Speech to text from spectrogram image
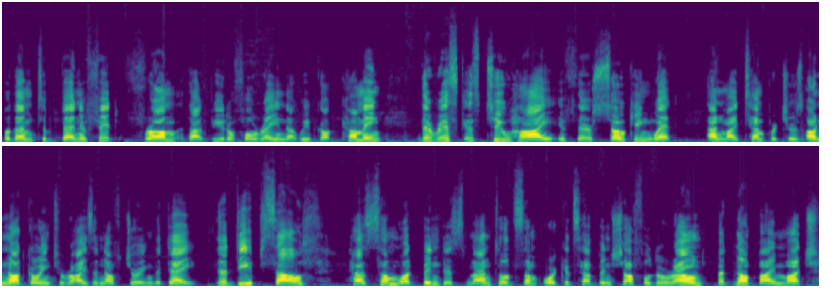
for them to benefit from that beautiful rain that we've got coming. The risk is too high if they're soaking wet and my temperatures are not going to rise enough during the day. The deep south has somewhat been dismantled. Some orchids have been shuffled around, but not by much.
